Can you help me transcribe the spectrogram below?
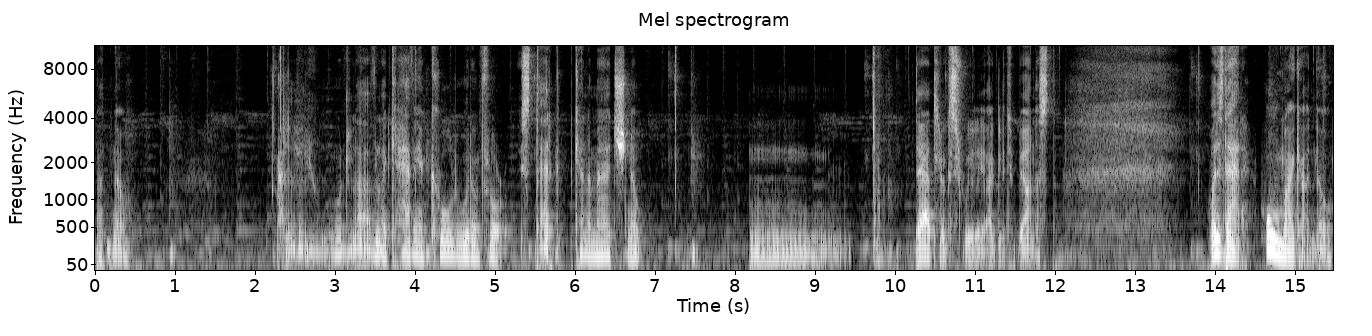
But no. I would love like having a cool wooden floor. Is that kinda match? No. That looks really ugly to be honest. What is that? Oh my god, no.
